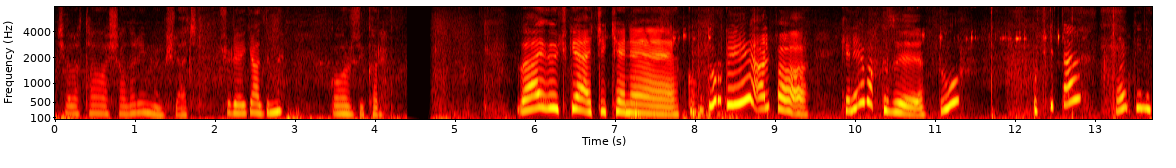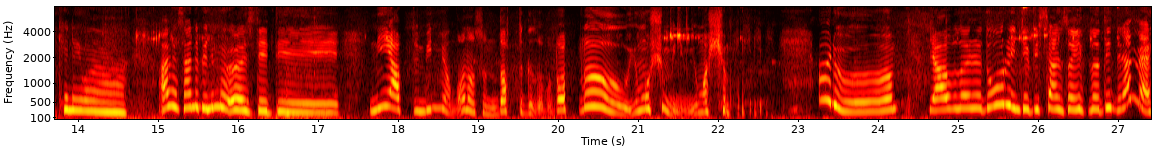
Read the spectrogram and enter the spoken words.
İnşallah ta aşağılara inmemişlerdir. Şuraya geldim mi kovarız yukarı. Vay üç gerçi kene. Dur be Alfa. Keneye bak kızım. Dur. Uç git lan. Vay deli kene var. Abi sen de beni mi özledin? Niye yaptın bilmiyorum. Anasını tatlı kızım. Tatlı. Yumuşum benim yumuşum. Oğlum. Yavruları doğurunca bir sen zayıfladın ama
